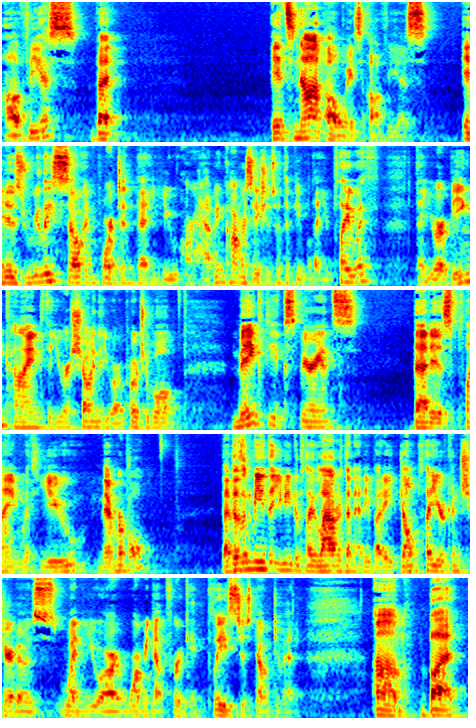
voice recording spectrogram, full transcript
obvious, but it's not always obvious. It is really so important that you are having conversations with the people that you play with, that you are being kind, that you are showing that you are approachable. Make the experience that is playing with you memorable. That doesn't mean that you need to play louder than anybody. Don't play your concertos when you are warming up for a gig. Please just don't do it. Um, but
